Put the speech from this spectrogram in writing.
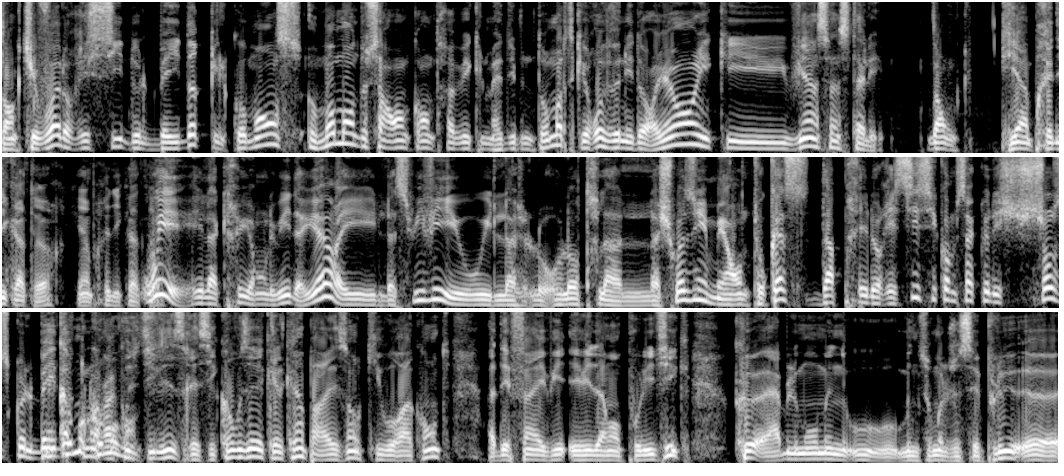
Donc tu vois, le récit de Beydaq, il commence au moment de sa rencontre avec le Mahdi ibn Tomart, qui revenait d'Orient et qui vient s'installer. Donc, Qui est un prédicateur, qui est un prédicateur. oui, il a cru en lui d'ailleurs et il l'a suivi ou il l'a- ou l'autre l'a l'a choisi. Mais en tout cas, d'après le récit, c'est comme ça que les choses que le comment, nous comment vous utilisez ce récit? Quand vous avez quelqu'un, par exemple, qui vous raconte, à des fins évi- évidemment politiques, que Abdelmoumen ou Ben Soumal, je sais plus, euh,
